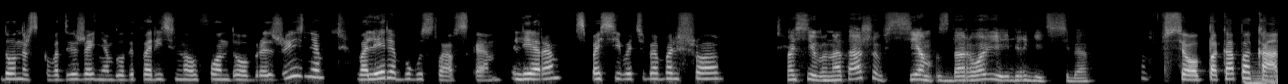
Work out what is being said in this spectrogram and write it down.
донорского движения благотворительного фонда «Образ жизни» Валерия Богуславская. Лера, Лера, спасибо тебе большое. Спасибо, Наташа. Всем здоровья и берегите себя. Все, пока-пока.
